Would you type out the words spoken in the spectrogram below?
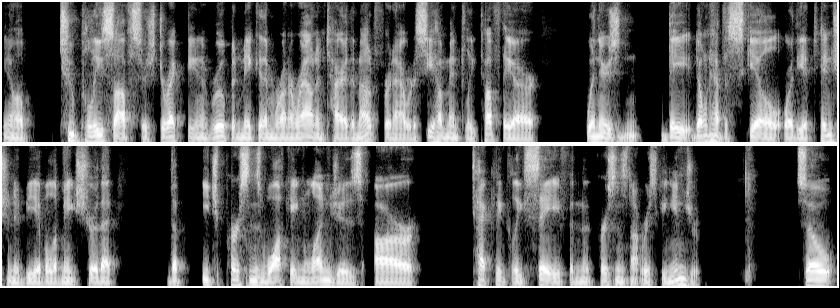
you know two police officers directing a group and making them run around and tire them out for an hour to see how mentally tough they are when there's they don't have the skill or the attention to be able to make sure that the each person's walking lunges are technically safe and the person's not risking injury. So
